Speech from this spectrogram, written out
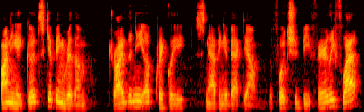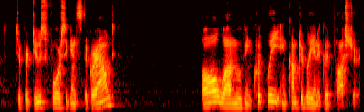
Finding a good skipping rhythm, drive the knee up quickly, snapping it back down. The foot should be fairly flat to produce force against the ground, all while moving quickly and comfortably in a good posture.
